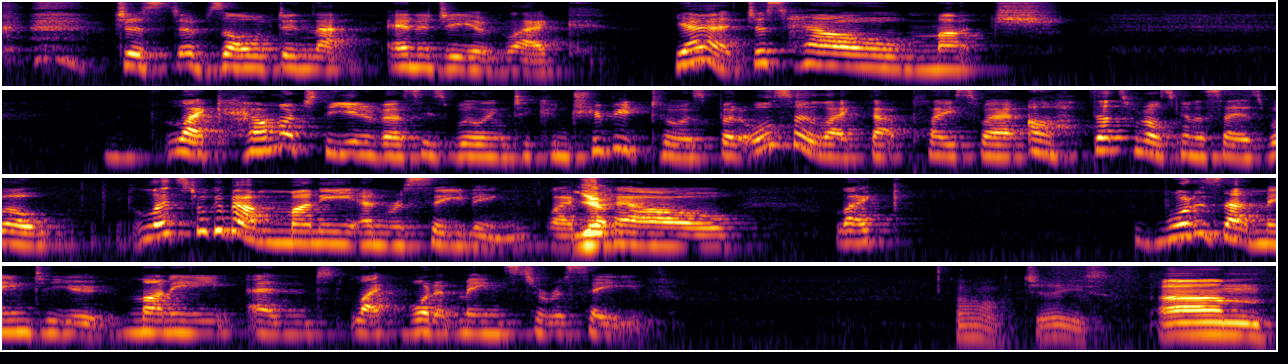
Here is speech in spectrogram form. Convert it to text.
just absolved in that energy of like, yeah, just how much, like, how much the universe is willing to contribute to us, but also like that place where, oh, that's what I was going to say as well. Let's talk about money and receiving, like Yep. how, like, what does that mean to you, money and like what it means to receive? Oh, jeez. Um,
